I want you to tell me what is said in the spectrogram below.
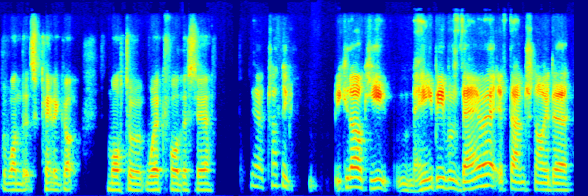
the one that's kind of got more to work for this year. Yeah, I think we could argue maybe Rivera if Dan Snyder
